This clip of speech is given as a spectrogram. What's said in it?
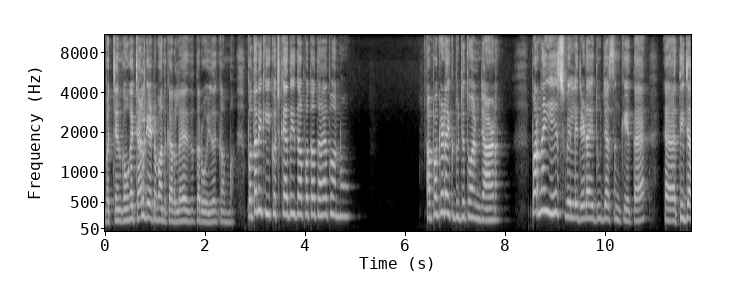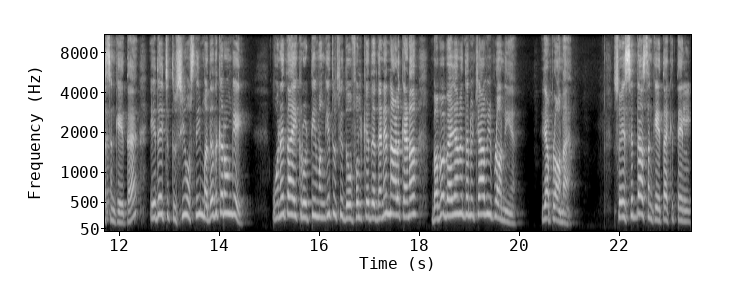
ਬੱਚੇ ਨੂੰ ਕਹੋਗੇ, ਚੱਲ ਗੇਟ ਬੰਦ ਕਰ ਲੈ, ਇਹ ਤਾਂ ਰੋਜ਼ ਦਾ ਕੰਮ ਆ। ਪਤਾ ਨਹੀਂ ਕੀ ਕੁਝ ਕਹਿ ਦਈਦਾ, ਪਤਾ ਤਾਂ ਹੈ ਤੁਹਾਨੂੰ। ਆਪਾਂ ਕਿਹੜਾ ਇੱਕ ਦੂਜੇ ਤੋਂ ਅਣਜਾਣ ਪਰ ਨਹੀਂ ਇਸ ਵੇਲੇ ਜਿਹੜਾ ਇਹ ਦੂਜਾ ਸੰਕੇਤ ਹੈ ਤੀਜਾ ਸੰਕੇਤ ਹੈ, ਇਹਦੇ 'ਚ ਤੁਸੀਂ ਉਸ ਦੀ ਮਦਦ ਕਰੋਗੇ। ਉਹਨੇ ਤਾਂ ਇੱਕ ਰੋਟੀ ਮੰਗੀ, ਤੁਸੀਂ ਦੋ ਫੁਲਕੇ ਦੇ ਦੇਣੇ, ਨਾਲ ਕਹਿਣਾ, ਬਾਬਾ, ਬਹਿ ਜਾ, ਮੈਂ ਤੈਨੂੰ ਚਾਹ ਵੀ ਪਿਲਾਉਣੀ ਹੈ ਜਾਂ ਪਿਲਾਉਣਾ ਹੈ। ਸੋ ਇਹ ਸਿੱਧਾ ਸੰਕੇਤ ਹੈ ਕਿ ਤਿਲ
